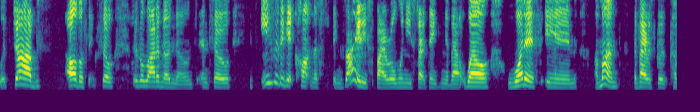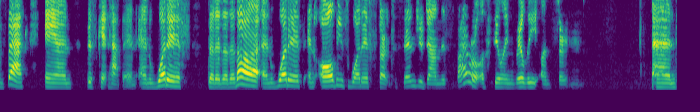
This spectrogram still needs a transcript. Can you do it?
with jobs, all those things. So there's a lot of unknowns, and so it's easy to get caught in this anxiety spiral when you start thinking about, well, what if in a month the virus goes comes back and this can't happen, and what if da da da da da, and what if, and all these what ifs start to send you down this spiral of feeling really uncertain. And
